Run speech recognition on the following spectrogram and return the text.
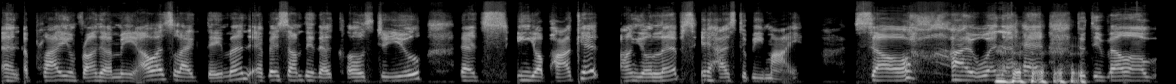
and apply in front of me. I was like, Daymond, if it's something that's close to you, that's in your pocket, on your lips, it has to be mine. So I went ahead to develop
